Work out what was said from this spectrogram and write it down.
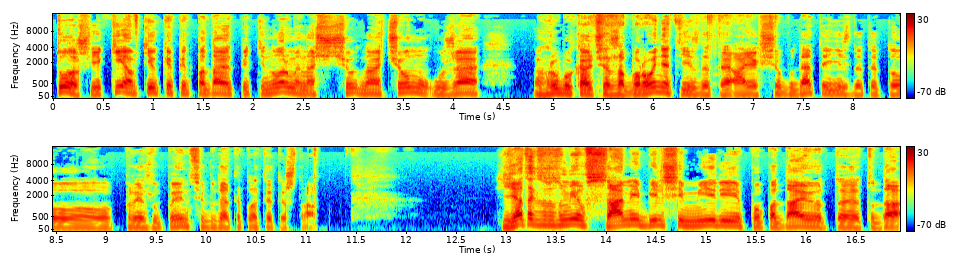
Тож, які автівки підпадають під ті норми, на що на чому вже, грубо кажучи, заборонять їздити, а якщо будете їздити, то при зупинці будете платити штраф. Я так зрозумів, в самій більшій мірі попадають е, туди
